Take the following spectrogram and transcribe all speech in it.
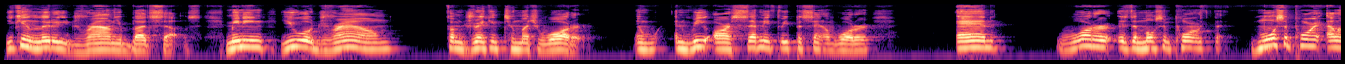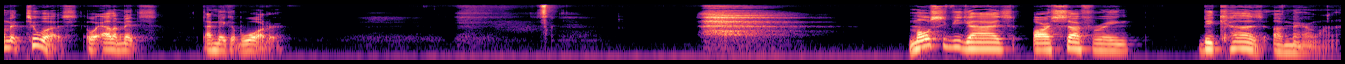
You can literally drown your blood cells, meaning you will drown from drinking too much water. And, and we are 73% of water, and water is the most important, most important element to us, or elements that make up water. Most of you guys are suffering because of marijuana.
